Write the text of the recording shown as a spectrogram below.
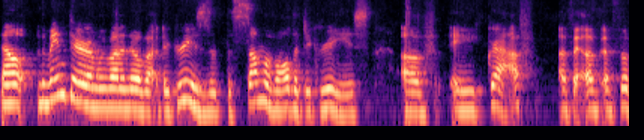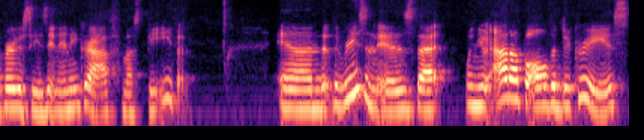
Now, the main theorem we want to know about degrees is that the sum of all the degrees of a graph, of, of, of the vertices in any graph must be even. And the reason is that when you add up all the degrees,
